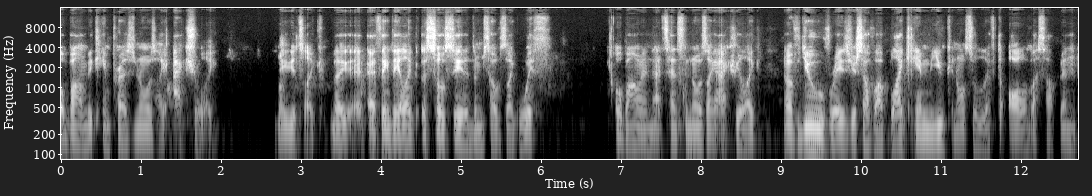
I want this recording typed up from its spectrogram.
Obama became president, was like actually maybe it's like like I think they like associated themselves like with Obama in that sense. And it was like actually like you know if you raise yourself up like him, you can also lift all of us up. And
